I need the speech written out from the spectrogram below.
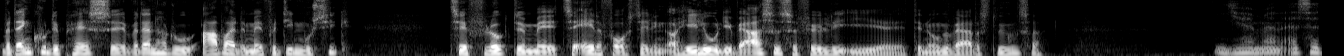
hvordan kunne det passe? øh, Hvordan har du arbejdet med for din musik til at flugte med teaterforestilling og hele universet selvfølgelig i øh, Den Unge Værters Lidelser? Jamen, altså,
